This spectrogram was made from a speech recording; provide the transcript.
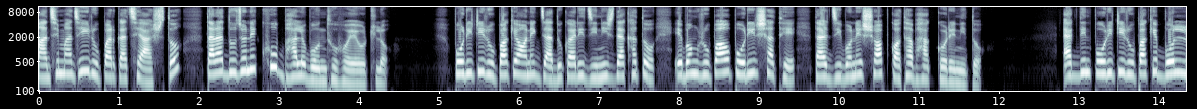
মাঝে মাঝেই রূপার কাছে আসত, তারা দুজনে খুব ভালো বন্ধু হয়ে উঠল। পরিটি রূপাকে অনেক জাদুকারী জিনিস দেখাত এবং রূপাও পরীর সাথে তার জীবনের সব কথা ভাগ করে নিত। একদিন পরিটি রূপাকে বলল,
